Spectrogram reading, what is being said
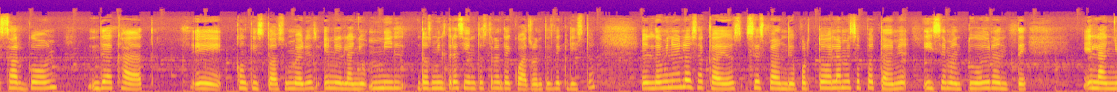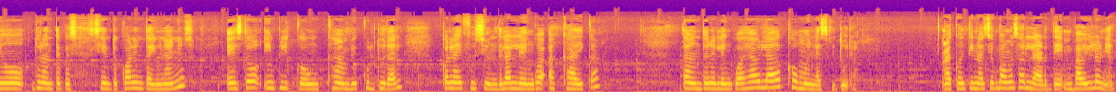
Sargón de Akkad eh, conquistó a sumerios en el año 2334 a.C. El dominio de los acadios se expandió por toda la Mesopotamia y se mantuvo durante el año durante pues 141 años. Esto implicó un cambio cultural con la difusión de la lengua acádica tanto en el lenguaje hablado como en la escritura. A continuación vamos a hablar de Babilonia.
